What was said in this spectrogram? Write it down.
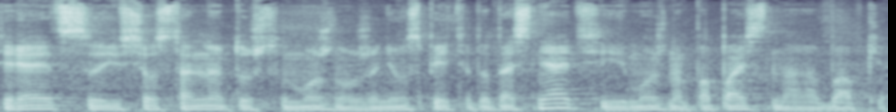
теряется и все остальное, то, что можно уже не успеть это доснять, и можно попасть на бабки.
